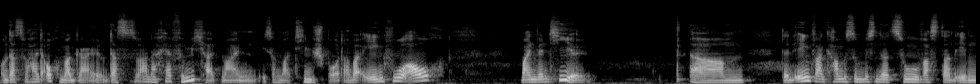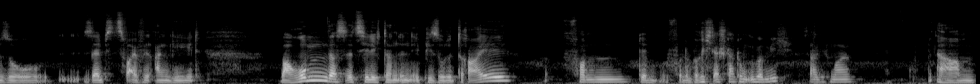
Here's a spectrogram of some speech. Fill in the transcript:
und das war halt auch immer geil. Und das war nachher für mich halt mein, ich sag mal, Teamsport, aber irgendwo auch mein Ventil. Ähm, denn irgendwann kam es so ein bisschen dazu, was dann eben so Selbstzweifel angeht. Warum, das erzähle ich dann in Episode 3 von, dem, von der Berichterstattung über mich, sage ich mal. Ähm,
